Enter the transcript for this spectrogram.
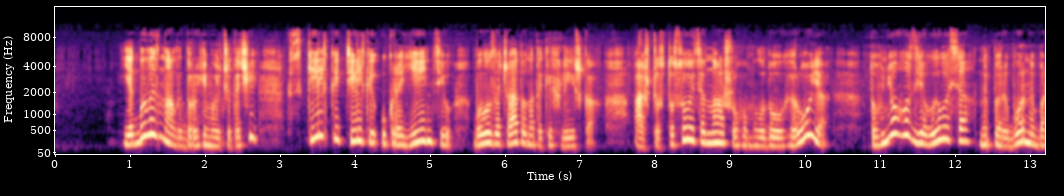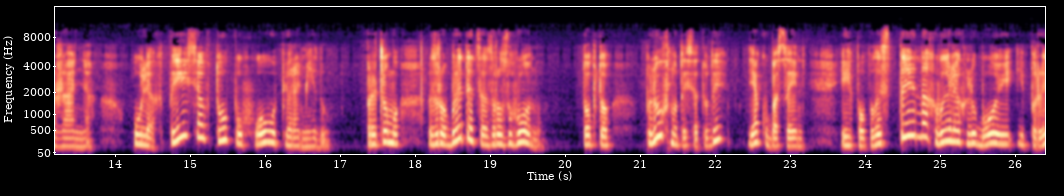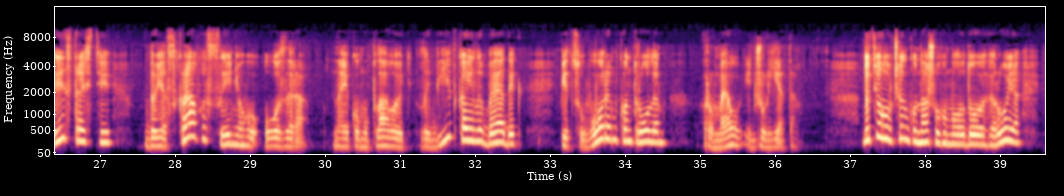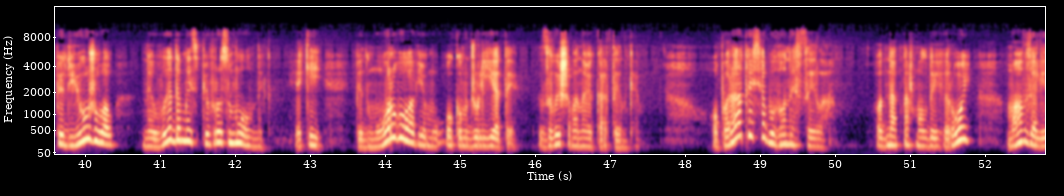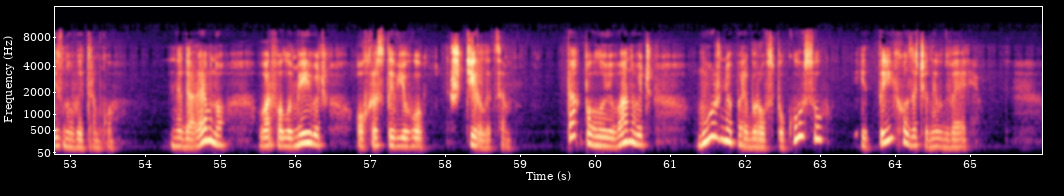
Якби ви знали, дорогі мої читачі, скільки тільки українців було зачато на таких ліжках, а що стосується нашого молодого героя, то в нього з'явилося непереборне бажання улягтися в ту пухову піраміду. Причому зробити це з розгону, тобто плюхнутися туди, як у басейн, і поплисти на хвилях любові і пристрасті до яскраво синього озера, на якому плавають лебідка і лебедик під суворим контролем Ромео і Джульєта. До цього вчинку нашого молодого героя під'южував невидимий співрозмовник, який підморгував йому оком Джульєти з вишиваної картинки. Опиратися було не сила. Однак наш молодий герой мав залізну витримку. Недаремно Варфоломійович охрестив його штірлицем. Так Павло Іванович мужньо переборов спокусу і тихо зачинив двері.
